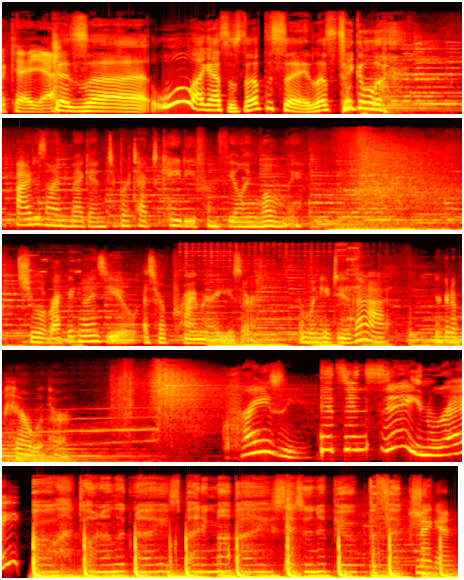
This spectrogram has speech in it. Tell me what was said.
Okay, yeah. Because, uh, woo, I got some stuff to say. Let's take a look. I designed Megan to protect Katie from feeling lonely. She will recognize you as her primary user. And when you do that, you're going to pair with her. Crazy. It's insane, right? Oh, don't I look nice? Batting my eyes, isn't it pure perfection? Megan,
